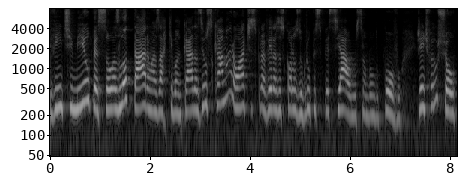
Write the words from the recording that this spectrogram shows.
20 mil pessoas lotaram as arquibancadas e os camarotes para ver as escolas do Grupo Especial no Sambão do Povo. Gente, foi um show.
